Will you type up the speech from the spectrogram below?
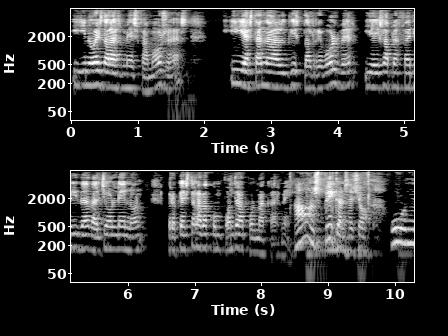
i no és de les més famoses, i està en el disc del Revolver i és la preferida del John Lennon, però aquesta la va compondre el Paul McCartney. Ah, explica'ns això. Un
